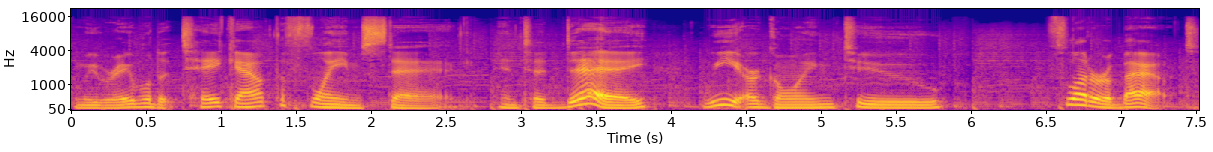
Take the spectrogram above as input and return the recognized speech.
and we were able to take out the Flame Stag. And today, we are going to flutter about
